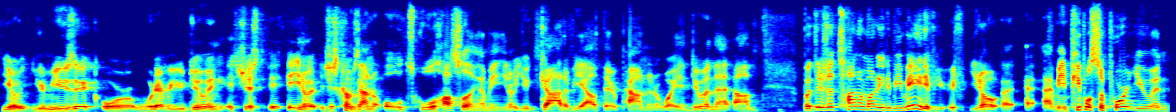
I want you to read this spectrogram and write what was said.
you know your music or whatever you're doing. It's just it, you know it just comes down to old school hustling. I mean, you know, you got to be out there pounding away and doing that. Um, but there's a ton of money to be made if you if you know. I, I mean, people support you, and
